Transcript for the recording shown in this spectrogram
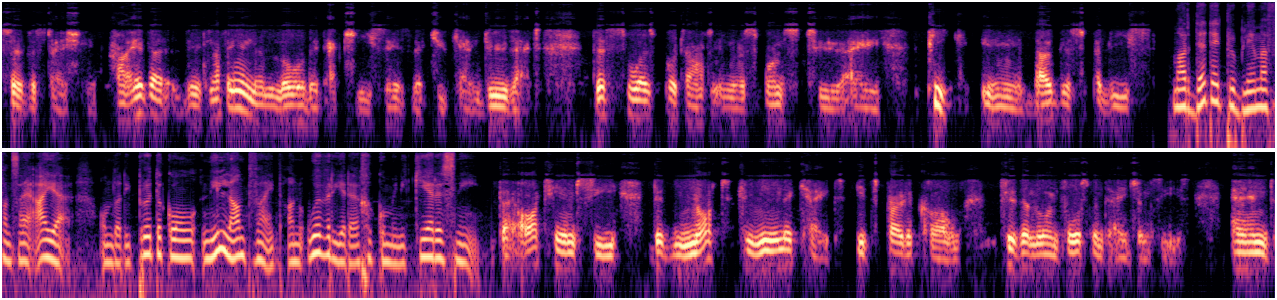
service station. However, there's nothing in the law that actually says that you can do that. This was put out in response to a peak in bogus police maar dit het probleme van sy eie omdat die protokol nie landwyd aan owerhede gekommunikeer is nie. The RTMC did not communicate its protocol to the law enforcement agencies and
